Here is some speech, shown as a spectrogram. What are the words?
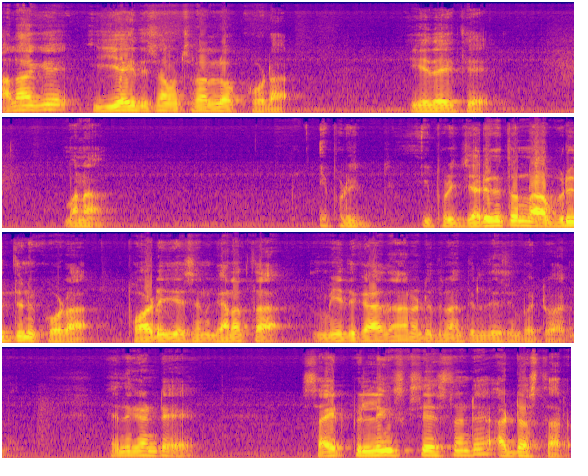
అలాగే ఈ ఐదు సంవత్సరాల్లో కూడా ఏదైతే మన ఇప్పుడు ఇప్పుడు జరుగుతున్న అభివృద్ధిని కూడా పాడు చేసిన ఘనత మీది కాదా అని అడుగుతున్నాను తెలుగుదేశం పార్టీ వారిని. ఎందుకంటే సైట్ పిల్లింగ్స్ చేస్తుంటే అడ్డొస్తారు.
